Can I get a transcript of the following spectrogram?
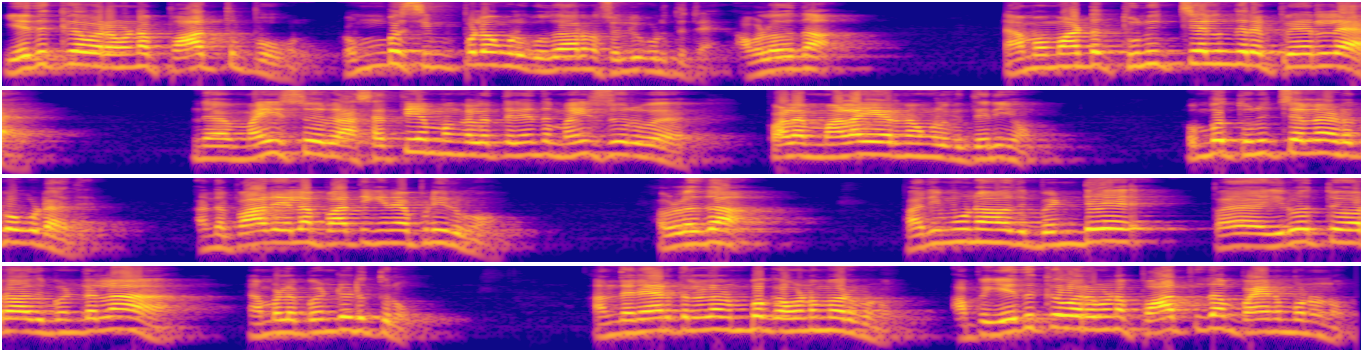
எதுக்கு வரவனா பார்த்து போகணும். ரொம்ப சிம்பிளாக உங்களுக்கு உதாரணம் சொல்லி கொடுத்துட்டேன். அவ்வளவுதான். நம்ம மாட்டு துணிச்சலுங்கிற பேரில் இந்த மைசூர் சத்தியமங்கலத்துலேருந்து மைசூர் பல மலை ஏறினவங்களுக்கு தெரியும். ரொம்ப துணிச்சல்லாம் எடுக்கக்கூடாது. அந்த பாதையெல்லாம் பார்த்தீங்கன்னா எப்படி இருக்கும்? அவ்வளோதான் பதிமூணாவது பெண்டு ப இருபத்தி ஓராவது பெண்டெல்லாம் நம்மளை பெண்டு எடுத்துரும். அந்த நேரத்துலலாம் ரொம்ப கவனமாக இருக்கணும். அப்போ எதுக்கு வரவனை பார்த்து தான் பயணம் பண்ணணும்?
